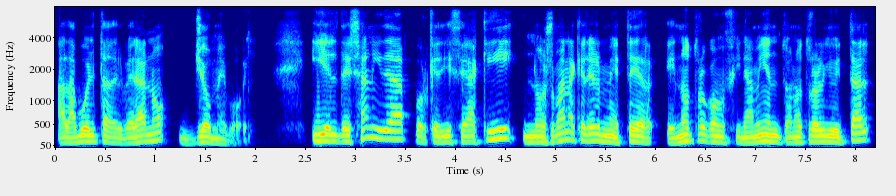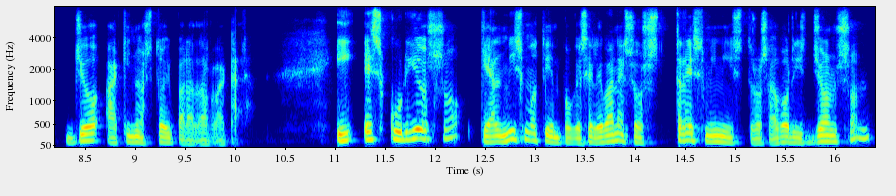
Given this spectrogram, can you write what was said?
a la vuelta del verano, yo me voy. Y el de sanidad, porque dice aquí nos van a querer meter en otro confinamiento, en otro lío y tal, yo aquí no estoy para dar la cara. Y es curioso que al mismo tiempo que se le van esos tres ministros a Boris Johnson,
